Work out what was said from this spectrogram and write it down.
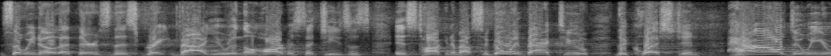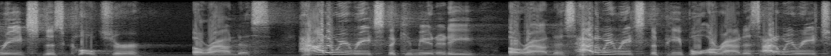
So we know that there's this great value in the harvest that Jesus is talking about. So going back to the question, how do we reach this culture around us? How do we reach the community around us? How do we reach the people around us? How do we reach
